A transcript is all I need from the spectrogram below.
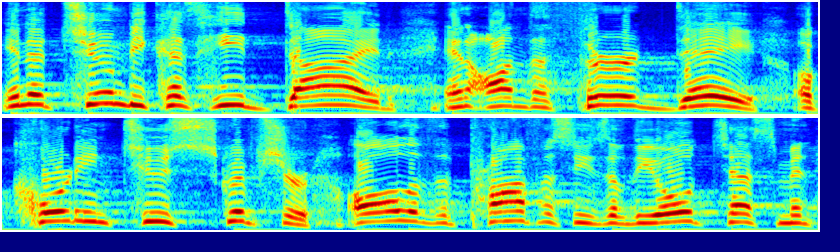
in a tomb because he died, and on the third day, according to Scripture, all of the prophecies of the Old Testament,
